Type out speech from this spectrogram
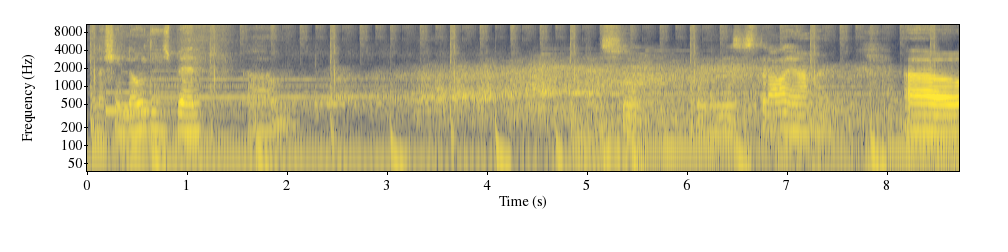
En als je in loondienst bent, straaljager. Uh,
